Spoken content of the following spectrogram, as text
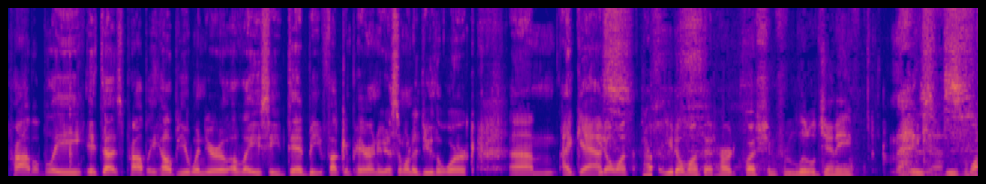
probably it does probably help you when you're a lazy deadbeat fucking parent who doesn't want to do the work. Um, I guess You don't want that, you don't want that hard question from little Jimmy. Is, is why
